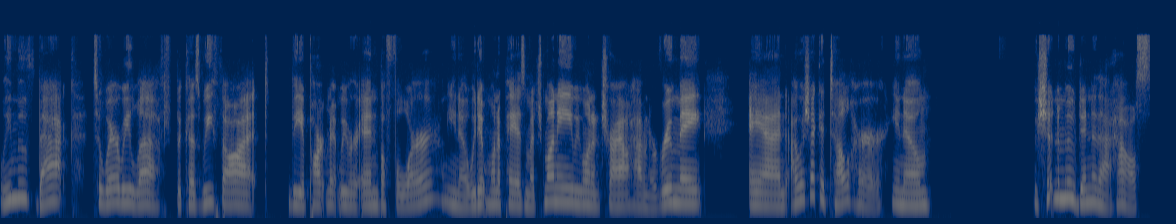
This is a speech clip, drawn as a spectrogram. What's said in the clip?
we moved back to where we left because we thought the apartment we were in before, you know, we didn't want to pay as much money. We wanted to try out having a roommate. And I wish I could tell her, you know, we shouldn't have moved into that house.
